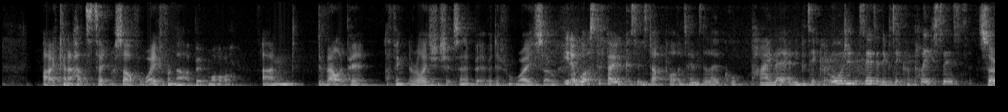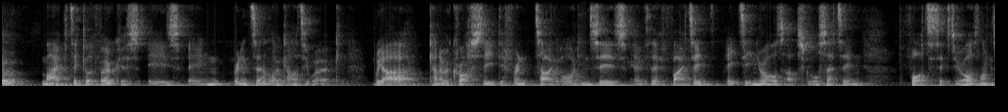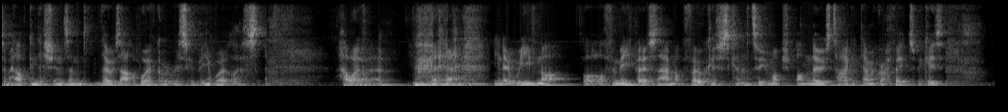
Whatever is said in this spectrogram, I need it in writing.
I kind of had to take myself away from that a bit more and develop it. I think the relationships in a bit of a different way. So you know, what's the focus in Stockport in terms of the local pilot? Any particular audiences? Any particular places? So my particular focus is in bringing Brinnington locality work. We are kind of across the different target audiences of the 5 to 18 year olds out of school setting, 40 60 year olds, long term health conditions, and those out of work or at risk of being workless. However, you know, we've not, or, or for me personally, I've not focused kind of too much on those target demographics because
